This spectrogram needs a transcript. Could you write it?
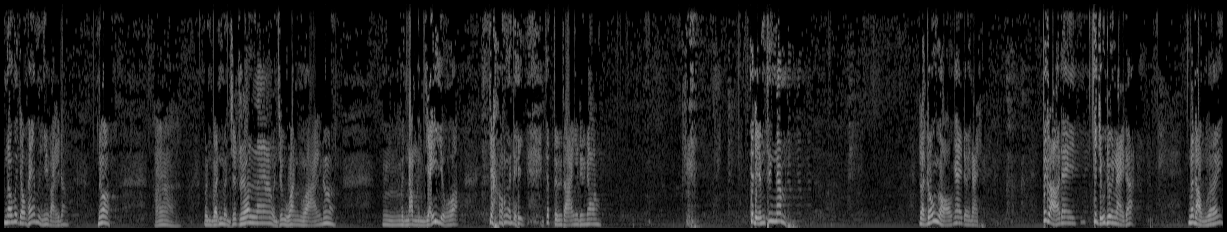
Nó không có cho phép mình như vậy đâu. Đúng không? À mình bệnh mình sẽ rớ la, mình sẽ quằn hoài đúng không? Ừ, mình nằm mình giấy dụa chứ không có đi cách tự tại như được đâu. Cái điểm thứ năm là đố ngộ ngay đời này. Tức là ở đây, cái chủ trương này đó, nó đồng với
